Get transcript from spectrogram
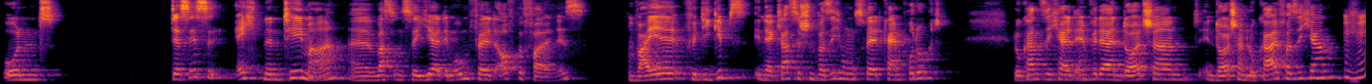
Und das ist echt ein Thema, äh, was uns hier halt im Umfeld aufgefallen ist, weil für die gibt's in der klassischen Versicherungswelt kein Produkt. Du kannst dich halt entweder in Deutschland, in Deutschland lokal versichern. Mhm.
